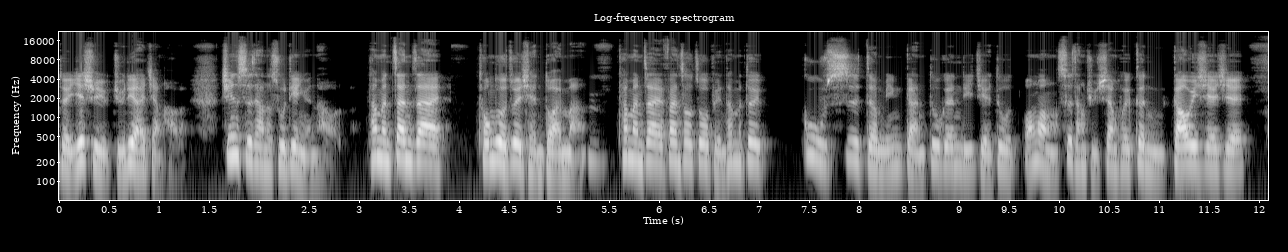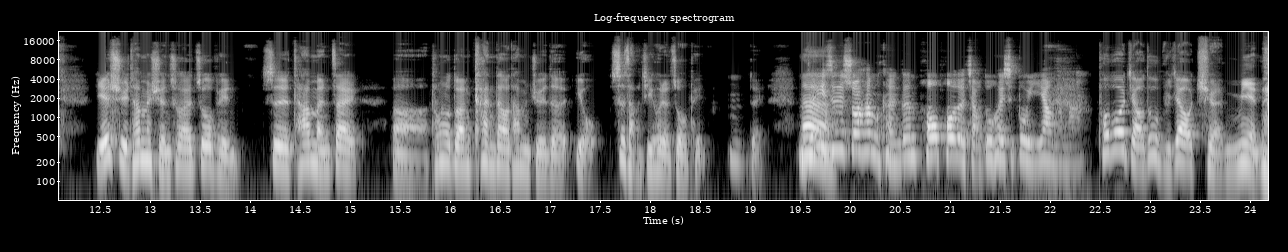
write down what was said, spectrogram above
对，也许举例来讲好了，金石堂的书店员好了，他们站在通路的最前端嘛，嗯他们在贩售作品，他们对故事的敏感度跟理解度，往往市场取向会更高一些些。也许他们选出来的作品是他们在呃通路端看到他们觉得有市场机会的作品。嗯，对。你的那意思是说，他们可能跟 POPO 的角度会是不一样的吗？波波角度比较全面。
